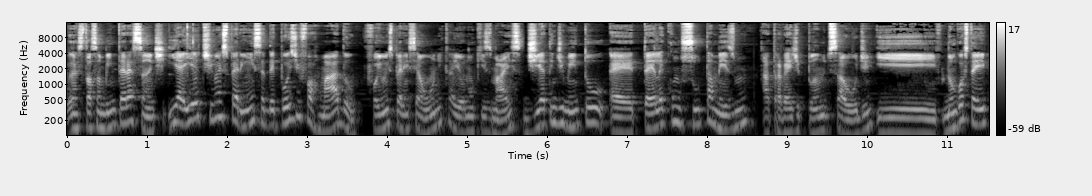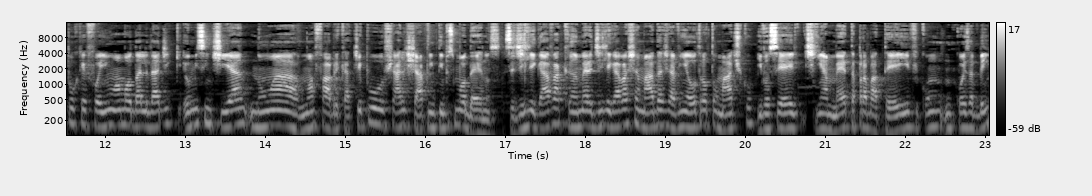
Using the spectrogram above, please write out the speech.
uma situação bem interessante. E aí eu tive uma experiência, depois de formado, foi uma experiência única e eu não quis mais, de atendimento é, teleconsulta mesmo, através de plano de saúde. E não gostei porque foi uma modalidade que eu me sentia numa, numa fábrica, tipo Charlie Chaplin em tempos modernos. Você desligava a câmera, desligava a chamada, já vinha outro automático e você tinha meta para bater e ficou uma um coisa bem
